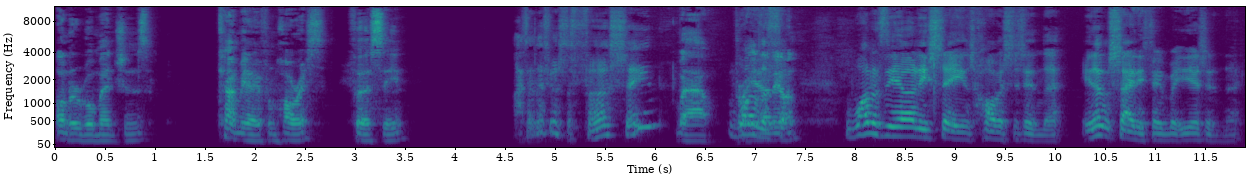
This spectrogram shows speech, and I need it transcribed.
honourable mentions. Cameo from Horace, first scene. I don't know if it was the first scene. Wow, One pretty early fir- on. One of the early scenes, Horace is in there. He doesn't say anything, but he is in there.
